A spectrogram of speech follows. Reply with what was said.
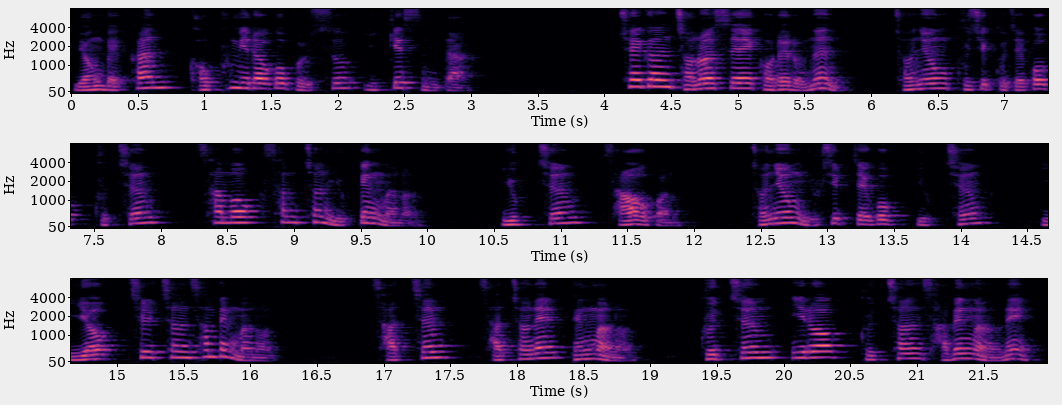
명백한 거품이라고 볼 수 있겠습니다. 최근 전월세 거래로는 전용 99제곱 9층 3억 3,600만원, 6층 4억 원, 전용 60제곱 6층 2억 7,300만원, 4층 4천에 100만원, 9층 1억 9,400만 원에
